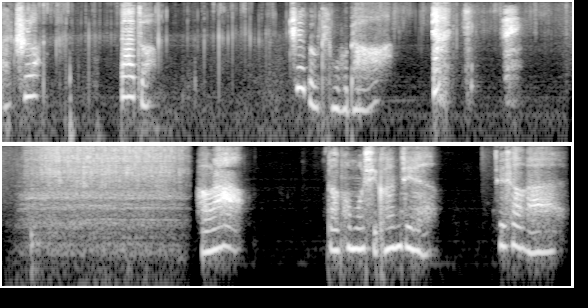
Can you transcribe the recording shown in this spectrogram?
白痴，呆子，这都听不到啊！好啦，把泡沫洗干净，接下来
